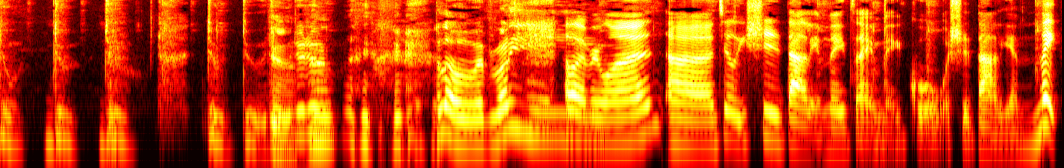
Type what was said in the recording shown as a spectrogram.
do do do do do do do do. Hello, everybody. Hello everyone，呃，这里是大连妹在美国，我是大连妹。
